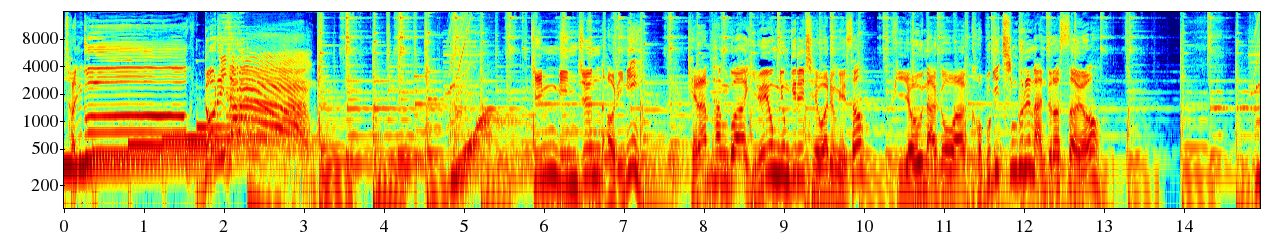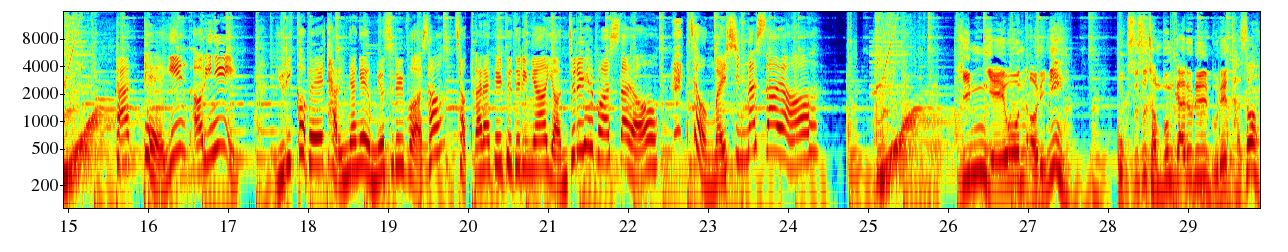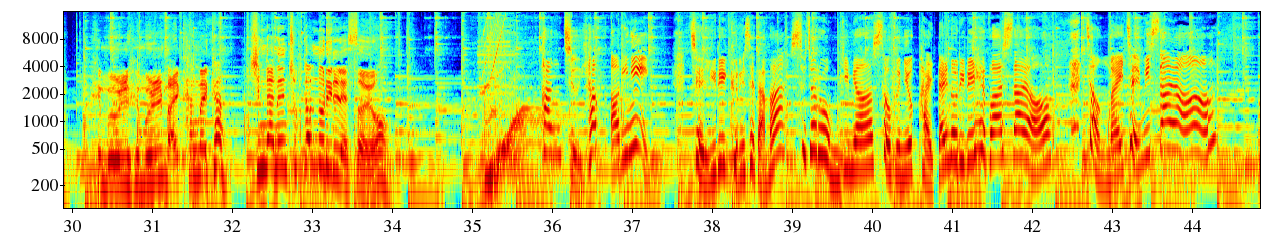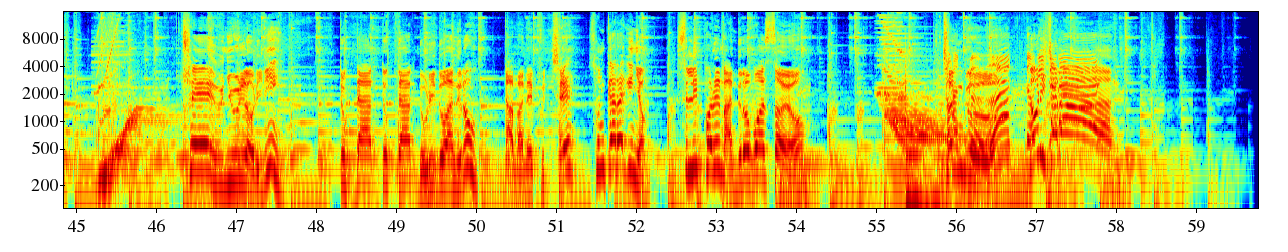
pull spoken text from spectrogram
전국 놀이자랑 김민준 어린이 계란판과 일회용 용기를 재활용해서 귀여운 악어와 거북이 친구를 만들었어요. 박태인 어린이 유리컵에 다른 양의 음료수를 부어서 젓가락을 두드리며 연주를 해보았어요. 정말 신났어요. 김예온 어린이 옥수수 전분 가루를 물에 타서 흐물흐물 말캉말캉 신나는 촉감놀이를 했어요. 황주혁 어린이 젤리를 그릇에 담아 수저로 옮기며 소근육 발달놀이를 해보았어요. 정말 재밌어요. 최은율 어린이 뚝딱뚝딱 놀이도 안으로 나만의 부채, 손가락 인형, 슬리퍼를 만들어 보았어요. 전국 놀이자랑!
